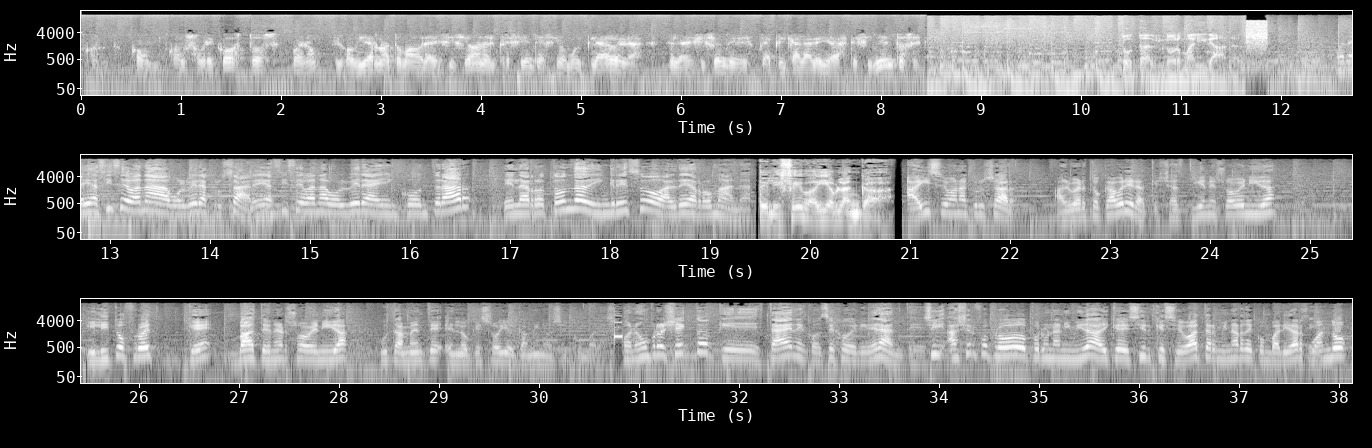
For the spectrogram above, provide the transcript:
con, sobrecostos. Bueno, el gobierno ha tomado la decisión, el presidente ha sido muy claro en la, la decisión de, aplicar la ley de abastecimientos. Total normalidad. Bueno, y así se van a volver a cruzar, ¿eh? así se van a volver a encontrar en la rotonda de ingreso a Aldea Romana. Telefe Bahía Blanca. Ahí se van a cruzar Alberto Cabrera, que ya tiene su avenida, y Lito Fruet, que va a tener su avenida justamente en lo que es hoy el camino de circunvalación. Bueno, un proyecto que está en el Consejo Deliberante. Sí, ayer fue aprobado por unanimidad, hay que decir que se va a terminar de convalidar cuando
